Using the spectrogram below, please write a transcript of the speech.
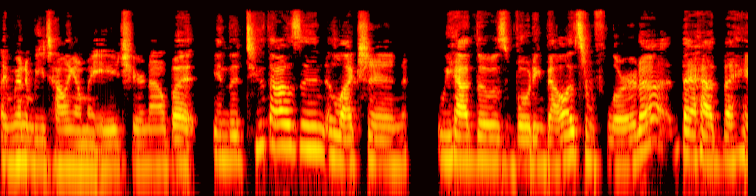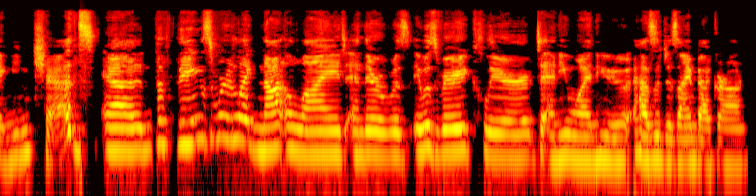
I'm going to be telling on my age here now, but in the 2000 election, we had those voting ballots from Florida that had the hanging chads and the things were like not aligned and there was it was very clear to anyone who has a design background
